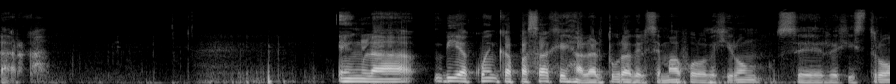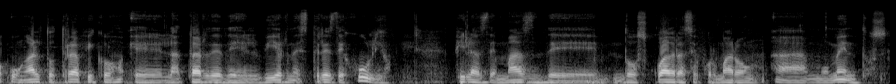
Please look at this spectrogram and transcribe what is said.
Larga. En la vía Cuenca Pasaje, a la altura del semáforo de Girón, se registró un alto tráfico en la tarde del viernes 3 de julio. Filas de más de dos cuadras se formaron a momentos.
